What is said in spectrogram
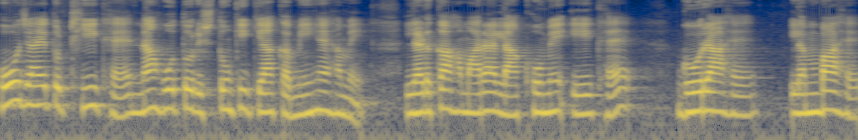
हो जाए तो ठीक है ना हो तो रिश्तों की क्या कमी है हमें लड़का हमारा लाखों में एक है गोरा है लंबा है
